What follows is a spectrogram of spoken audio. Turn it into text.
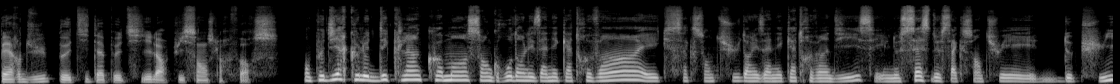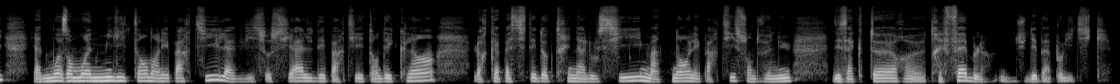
perdu petit à petit leur puissance, leur force? On peut dire que le déclin commence en gros dans les années 80 et qui s'accentue dans les années 90 et il ne cesse de s'accentuer depuis. Il y a de moins en moins de militants dans les partis, la vie sociale des partis est en déclin, leur capacité doctrinale aussi. Maintenant, les partis sont devenus des acteurs euh, très faibles du débat politique.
